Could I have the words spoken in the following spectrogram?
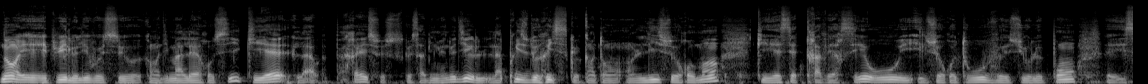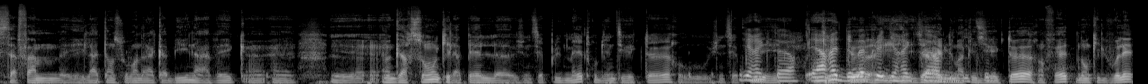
Non, et, et puis le livre sur, comment on dit, Malheur aussi, qui est, là, pareil, ce, ce que Sabine vient de dire, la prise de risque. Quand on, on lit ce roman, qui est cette traversée où il se retrouve sur le pont et sa femme, il attend souvent dans la cabine avec un, un, euh, un garçon qu'il appelle, euh, je ne sais plus, maître ou bien directeur, ou je ne sais plus. Directeur. Et arrête de m'appeler directeur, Arrête de m'appeler directeur, en fait. Donc il voulait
